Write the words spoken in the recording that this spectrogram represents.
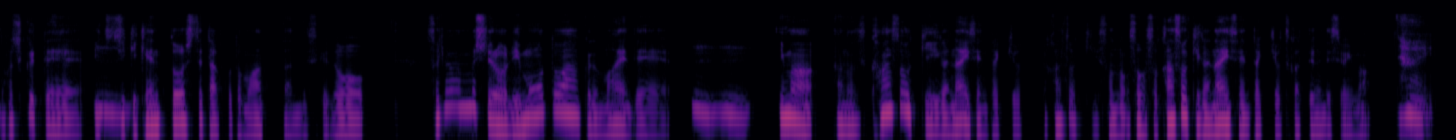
欲しくて、うん一時期検討してたこともあったんですけど、それはむしろリモートワークの前で、うんうん。今、あの乾燥機がない洗濯機を、乾燥機、その、そうそう、乾燥機がない洗濯機を使ってるんですよ、今。はい。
